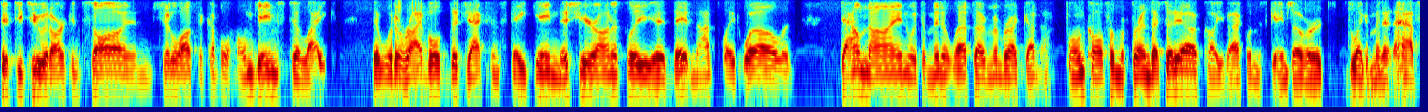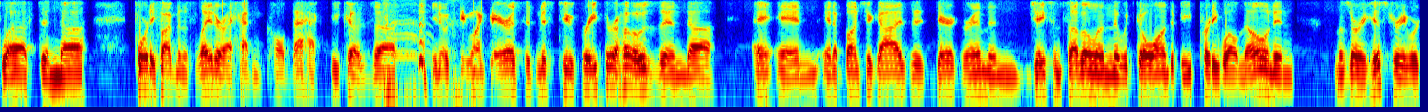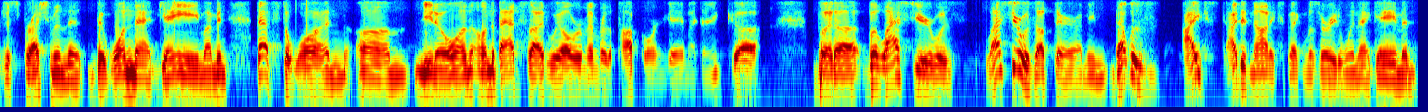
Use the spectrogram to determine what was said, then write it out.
fifty two at Arkansas, and should have lost a couple of home games to like that would have rivaled the Jackson State game this year. Honestly, they had not played well, and down nine with a minute left. I remember I'd gotten a phone call from a friend. I said, "Yeah, I'll call you back when this game's over." It's like a minute and a half left, and uh, 45 minutes later, I hadn't called back because uh, you know Kiwane Garris had missed two free throws, and uh, and and a bunch of guys, that Derek Grimm and Jason Sutherland, that would go on to be pretty well known in Missouri history, were just freshmen that that won that game. I mean, that's the one. Um, you know, on on the bad side, we all remember the popcorn game. I think. Uh, but uh, but last year was last year was up there. I mean, that was I I did not expect Missouri to win that game, and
